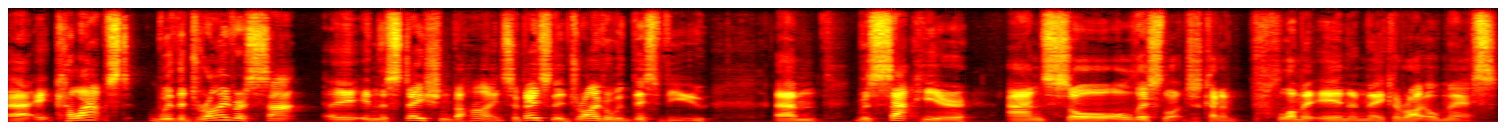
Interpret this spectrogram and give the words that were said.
Uh, it collapsed with a driver sat uh, in the station behind. So basically, a driver with this view um, was sat here and saw all this lot just kind of plummet in and make a right old mess.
